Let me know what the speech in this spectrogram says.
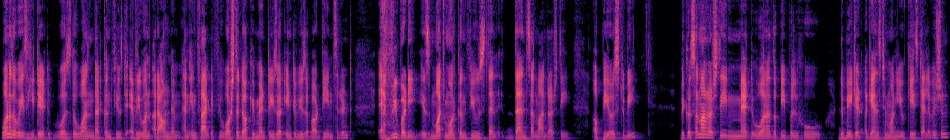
One of the ways he did was the one that confused everyone around him, and in fact, if you watch the documentaries or interviews about the incident, everybody is much more confused than than Salman Rushdie appears to be. Because Salman Rushdie met one of the people who debated against him on UK's television,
